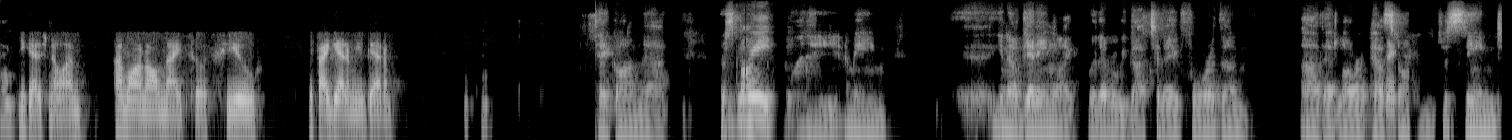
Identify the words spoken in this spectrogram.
okay, you guys know I'm, I'm on all night, so if you, if I get them, you get them. Take on that Agreed. responsibility. I mean, eh, you know, getting like whatever we got today, for them uh, that Laura passed Six. on, it just seemed,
